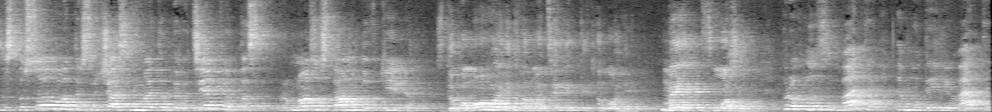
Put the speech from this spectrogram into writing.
застосовувати сучасні методи оцінки та прогнозу стану довкілля. З допомогою інформаційних технологій ми зможемо Прогнозувати та моделювати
